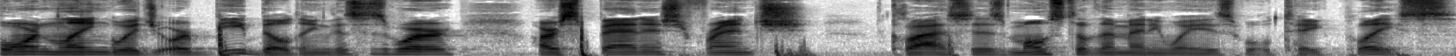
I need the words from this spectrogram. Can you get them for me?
foreign language or B building. This is where our Spanish, French classes, most of them anyways, will take place.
